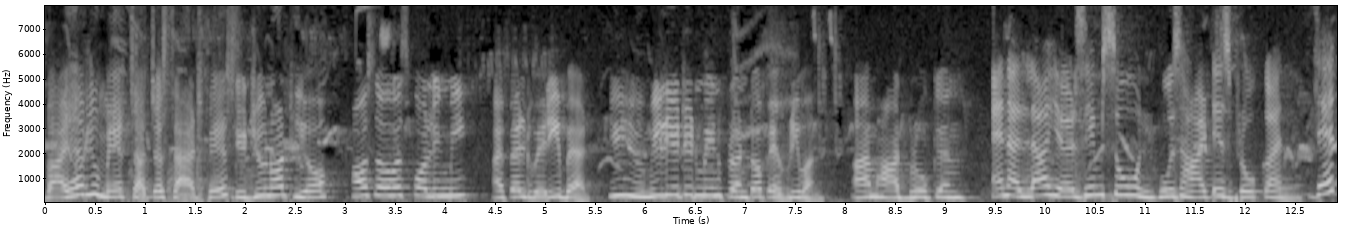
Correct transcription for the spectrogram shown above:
Why have you made such a sad face? Did you not hear how sir was calling me? I felt very bad. He humiliated me in front of everyone. I am heartbroken. And Allah hears him soon, whose heart is broken. Zaid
